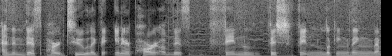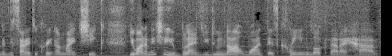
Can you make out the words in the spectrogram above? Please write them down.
And then this part too, like the inner part of this fin, fish fin looking thing that I decided to create on my cheek, you want to make sure you blend. You do not want this clean look that I have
